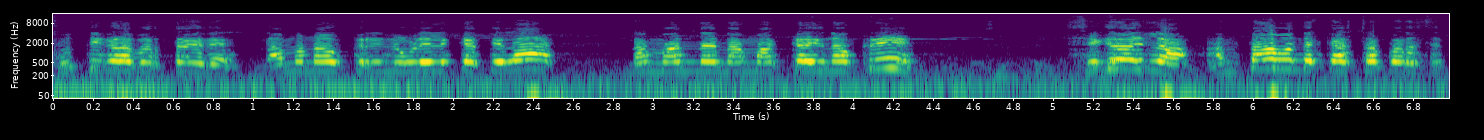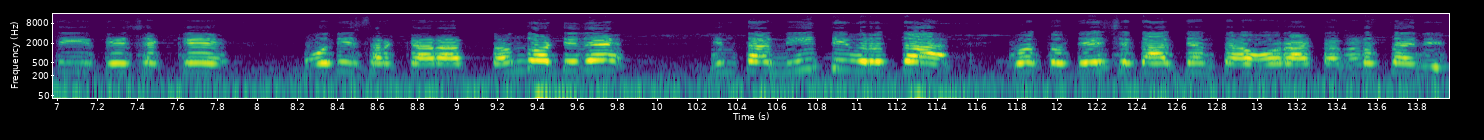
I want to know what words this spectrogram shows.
ಸುದ್ದಿಗಳು ಬರ್ತಾ ಇದೆ. ನಮ್ಮ ನೌಕರಿ ಉಳಿಲಿಕ್ಕತ್ತಿಲ್ಲ. ನಮ್ಮ ನಮ್ಮ ಮಕ್ಕಳಿಗೆ ನೌಕರಿ ಸಿಗೋದಿಲ್ಲ ಅಂತ ಒಂದು ಕಷ್ಟ ಪರಿಸ್ಥಿತಿ ದೇಶಕ್ಕೆ ಮೋದಿ ಸರ್ಕಾರ ತಂದೊಡ್ಡಿದೆ. ಇಂಥ ನೀತಿ ವಿರುದ್ಧ ಇವತ್ತು ದೇಶದಾದ್ಯಂತ ಹೋರಾಟ ನಡೆಸ್ತಾ ಇದೀವಿ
